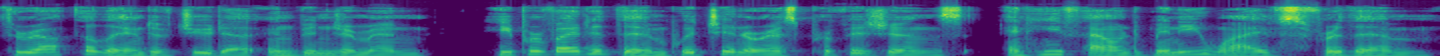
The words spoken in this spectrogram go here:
throughout the land of Judah and Benjamin. He provided them with generous provisions, and he found many wives for them.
